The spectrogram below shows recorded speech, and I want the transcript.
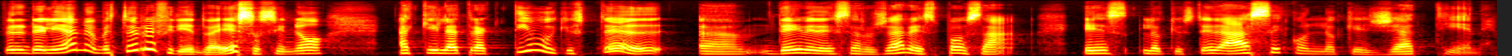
Pero en realidad no me estoy refiriendo a eso, sino a que el atractivo que usted ah, debe desarrollar, esposa, es lo que usted hace con lo que ya tiene.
